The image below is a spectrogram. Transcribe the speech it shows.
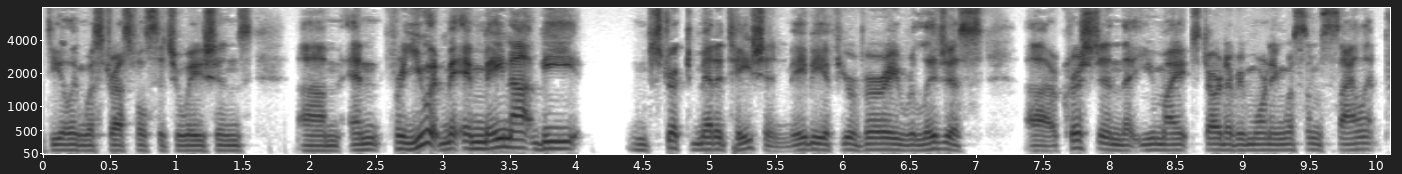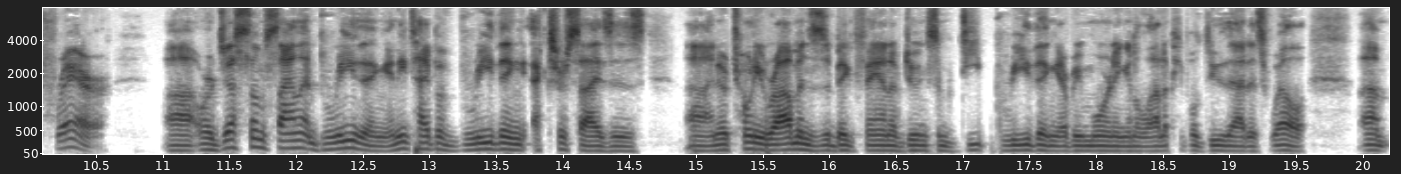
dealing with stressful situations. Um, and for you, it may, it may not be strict meditation. Maybe if you're very religious uh, Christian, that you might start every morning with some silent prayer. Uh, or just some silent breathing, any type of breathing exercises uh, I know Tony Robbins is a big fan of doing some deep breathing every morning, and a lot of people do that as well. Um,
